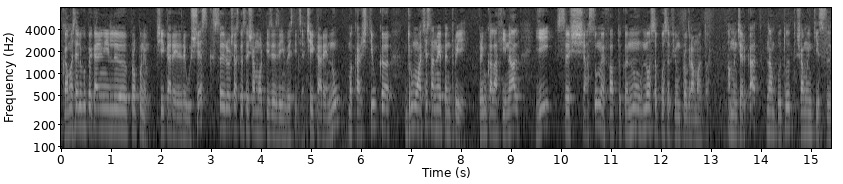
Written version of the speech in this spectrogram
cam asta e lucru pe care ni-l propunem. Cei care reușesc să reușească să-și amortizeze investiția. Cei care nu, măcar știu că drumul acesta nu e pentru ei. Vrem ca la final ei să-și asume faptul că nu, nu o să pot să fiu un programator. Am încercat, n-am putut și am închis, uh,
